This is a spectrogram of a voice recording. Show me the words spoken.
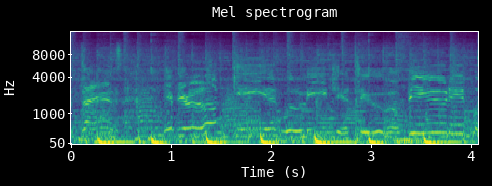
to dance. If you're lucky, it will lead you to a beautiful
